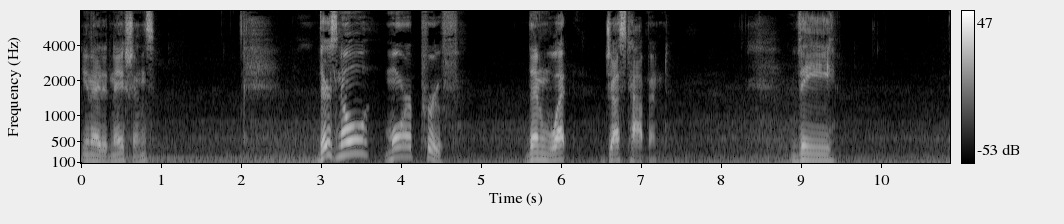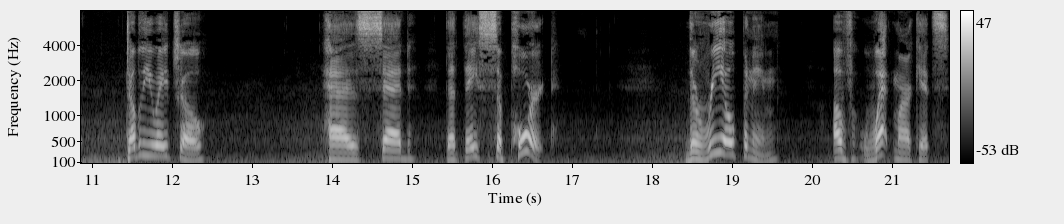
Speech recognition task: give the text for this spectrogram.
United Nations, there's no more proof than what just happened. The WHO has said that they support the reopening of wet markets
